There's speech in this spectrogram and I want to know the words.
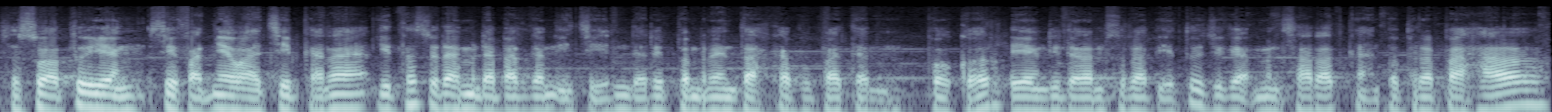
sesuatu yang sifatnya wajib karena kita sudah mendapatkan izin dari pemerintah Kabupaten Bogor yang di dalam surat itu juga mensyaratkan beberapa hal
